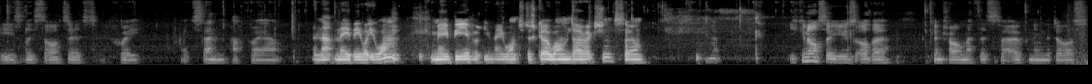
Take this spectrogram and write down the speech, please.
easily sorted if we extend the pathway out. And that may be what you want. Maybe you may want to just go one direction. So you can also use other control methods for opening the doors,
